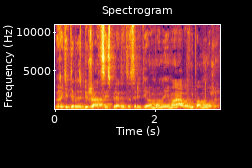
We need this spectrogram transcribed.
Вы хотите разбежаться и спрятаться среди Амона и Маава, не поможет.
